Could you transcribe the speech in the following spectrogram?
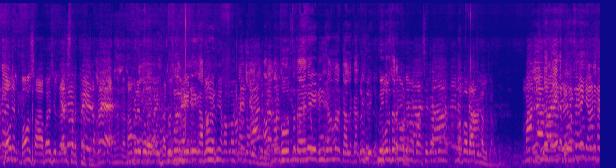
ਬਹੁਤ ਬਹੁਤ ਸਾਫ਼ ਹੈ ਅਸੀਂ ਲੜਾਈ ਸੁਰੱਖਿਅਤ ਹੈ ਹਮਲੇ ਤੋਂ ਲੜਾਈ ਸਾਡੀ ਮੀਟਿੰਗ ਕਰ ਲਓ ਹਮਲਾ ਕਰਨ ਦੇ ਆਪਾਂ ਫੋਰਸ ਲਾਏ ਨੇ ਏਡੀ ਸਾਹਿਬ ਨਾਲ ਗੱਲ ਕਰਕੇ ਮੀਟਿੰਗ ਤਾਂ ਰੱਖੋ ਮੈਂ ਬਾਸੇ ਕਰ ਦੇਣਾ ਆਪਾਂ ਬਾਅਦ ਚ ਗੱਲ ਕਰਦੇ ਲਾ ਇਹ ਤਾਂ ਪੁਲਿਸ ਨੇ ਜਾਣ ਕੇ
